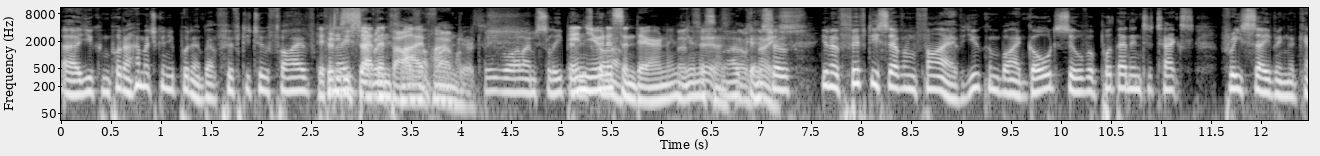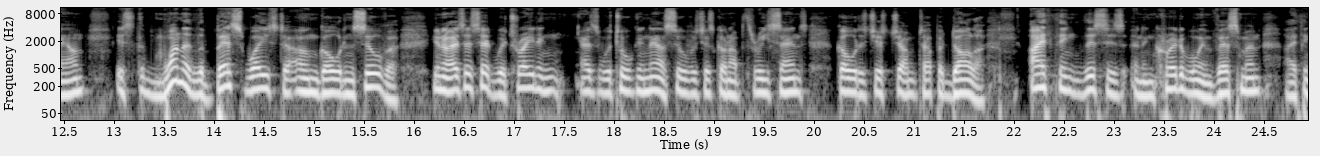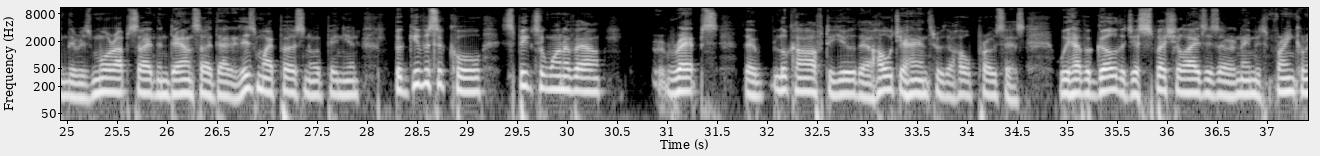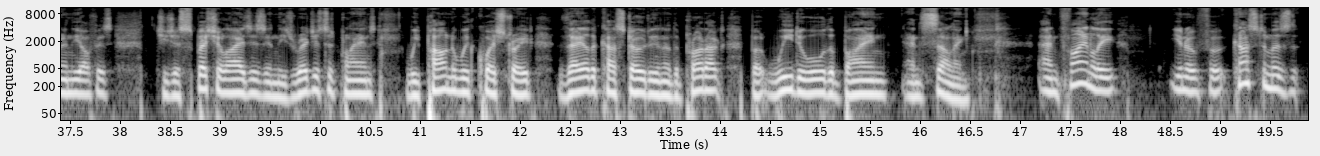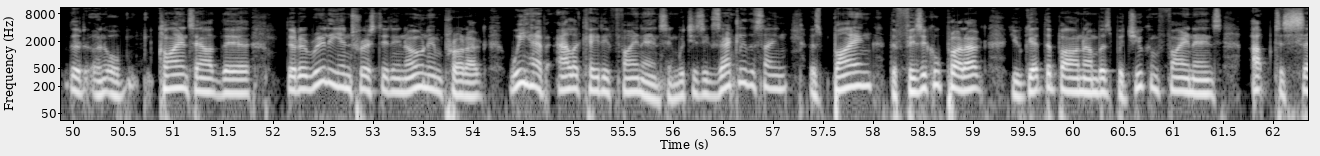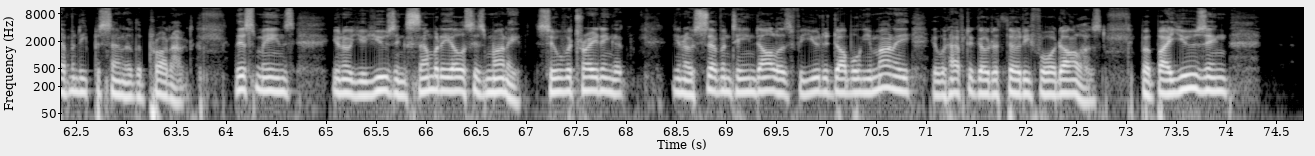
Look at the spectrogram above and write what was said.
uh, you can put a, how much can you put in? About 52, 5? 57, 500. See, while I'm sleeping. In unison, Darren, in That's unison. it. That was Okay, nice. so you know, fifty-seven five. You can buy gold, silver, put that into tax-free saving account. It's the, one of the best ways to own gold and silver. You know, as I said, we're trading as we're talking now. Silver's just gone up three cents. Gold has just jumped up a dollar. I think this is an incredible investment. I think there is more upside than downside. That it is my personal opinion. But give us a call. Speak to one of our reps they look after you they hold your hand through the whole process. We have a girl that just specializes her name is franca in the office. She just specializes in these registered plans. We partner with questrade. They are the custodian of the product but we do all the buying and selling. And finally you know, for customers that or clients out there that are really interested in owning product, we have allocated financing, which is exactly the same as buying the physical product. You get the bar numbers, but you can finance up to 70% of the product. This means, you know, you're using somebody else's money. Silver trading at you know, $17 for you to double your money, it would have to go to $34. But by using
